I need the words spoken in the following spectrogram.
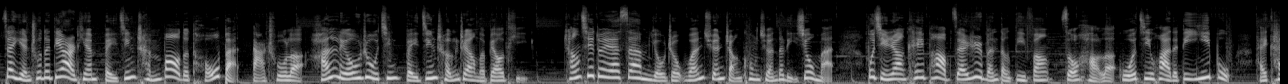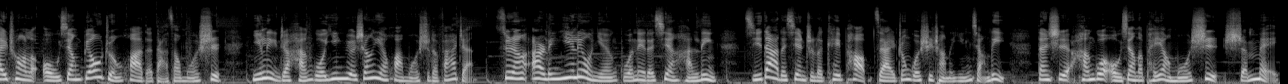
在演出的第二天，《北京晨报》的头版打出了“韩流入侵北京城”这样的标题。长期对 SM 有着完全掌控权的李秀满，不仅让 K-pop 在日本等地方走好了国际化的第一步，还开创了偶像标准化的打造模式，引领着韩国音乐商业化模式的发展。虽然2016年国内的限韩令极大的限制了 K-pop 在中国市场的影响力，但是韩国偶像的培养模式、审美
